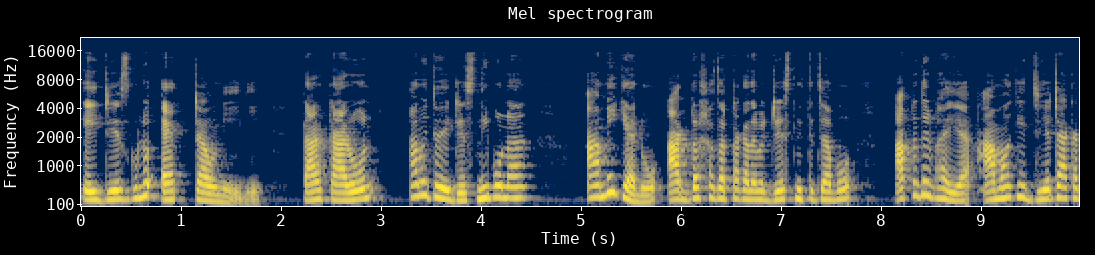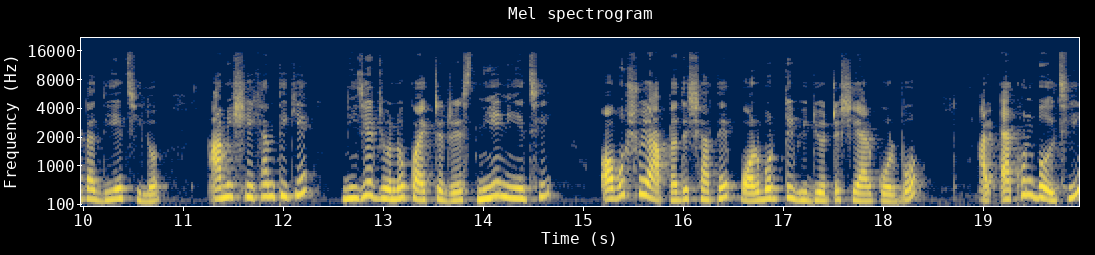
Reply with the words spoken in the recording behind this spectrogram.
এই ড্রেসগুলো একটাও নিইনি। তার কারণ, আমি তো এই ড্রেস নিব না। আমি কেন আট দশ হাজার টাকা দামের ড্রেস নিতে যাব? আপনাদের ভাইয়া আমাকে যে টাকাটা দিয়েছিল আমি সেখান থেকে নিজের জন্য কয়েকটা ড্রেস নিয়ে নিয়েছি। অবশ্যই আপনাদের সাথে পরবর্তী ভিডিওটা শেয়ার করব। আর এখন বলছি,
